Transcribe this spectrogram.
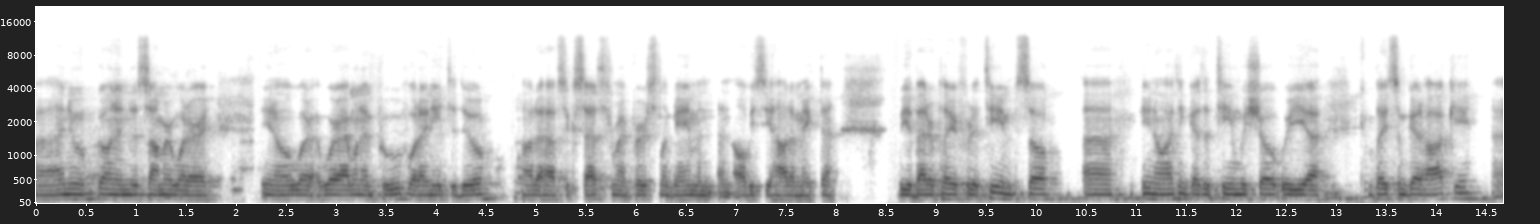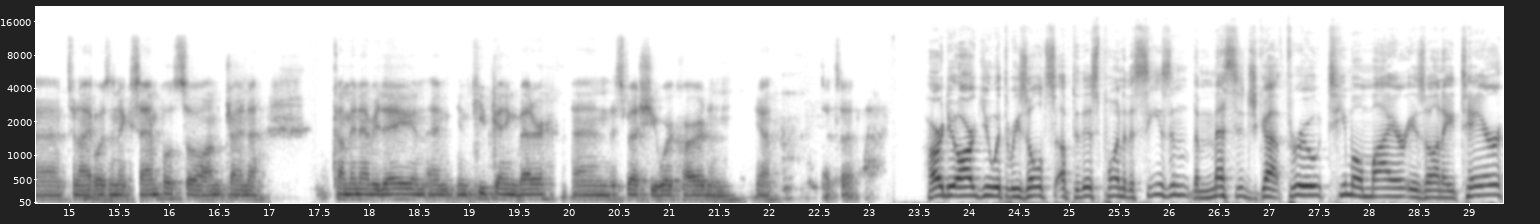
uh, I knew going into the summer what I, you know, where, where I want to improve, what I need to do, how to have success for my personal game, and, and obviously how to make the be a better player for the team. So, uh, you know, I think as a team we showed we uh, can play some good hockey. Uh, tonight was an example. So I'm trying to come in every day and, and, and keep getting better and especially work hard. And yeah, that's it. Hard to argue with the results up to this point of the season. The message got through. Timo Meier is on a tear,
